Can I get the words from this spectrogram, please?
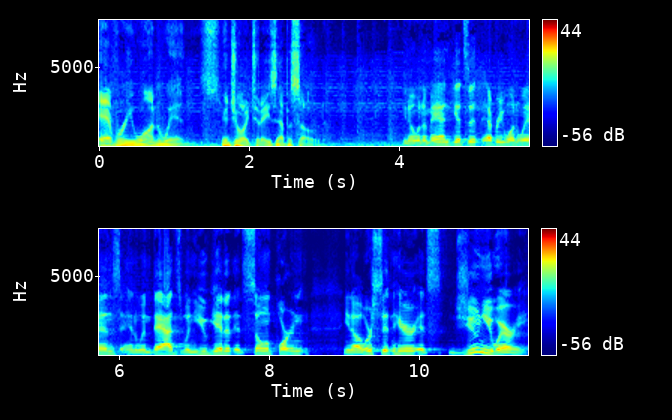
everyone wins. Enjoy today's episode. You know, when a man gets it, everyone wins. And when dads, when you get it, it's so important. You know, we're sitting here, it's January.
